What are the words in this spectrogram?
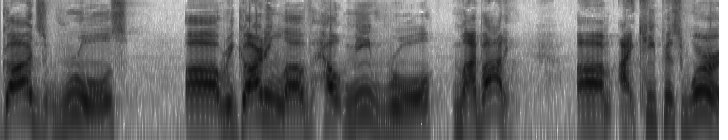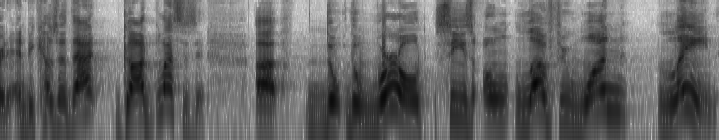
God's rules uh, regarding love help me rule my body. Um, I keep His word, and because of that, God blesses it uh, the, the world sees love through one lane,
